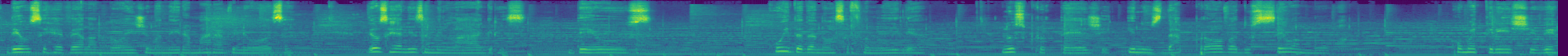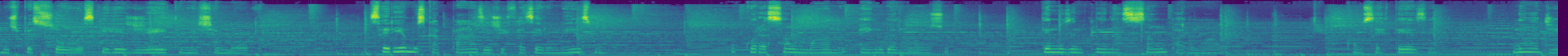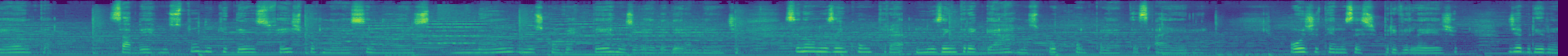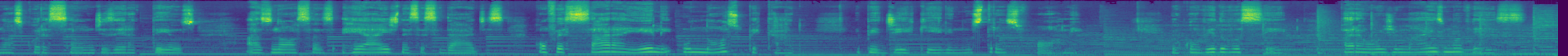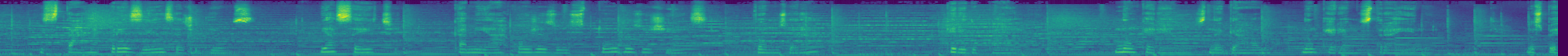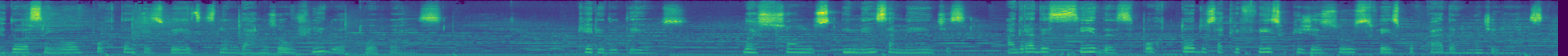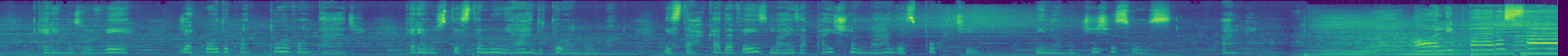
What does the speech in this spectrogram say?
Deus se revela a nós de maneira maravilhosa. Deus realiza milagres. Deus cuida da nossa família, nos protege e nos dá prova do seu amor. Como é triste vermos pessoas que rejeitam este amor Seríamos capazes de fazer o mesmo? O coração humano é enganoso. Temos inclinação para o mal. Com certeza, não adianta sabermos tudo o que Deus fez por nós se nós não nos convertermos verdadeiramente, se não nos, nos entregarmos por completas a Ele. Hoje temos este privilégio de abrir o nosso coração, dizer a Deus as nossas reais necessidades, confessar a Ele o nosso pecado e pedir que Ele nos transforme. Eu convido você para hoje mais uma vez estar na presença de Deus e aceite caminhar com Jesus todos os dias. Vamos orar? Querido Pai, não queremos negá-lo, não queremos traí-lo nos perdoa, Senhor, por tantas vezes não darmos ouvido à tua voz. Querido Deus, nós somos imensamente agradecidas por todo o sacrifício que Jesus fez por cada uma de nós. Queremos viver de acordo com a tua vontade. Queremos testemunhar do teu amor e estar cada vez mais apaixonadas por ti. Em nome de Jesus. Amém. Olhe para o céu.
